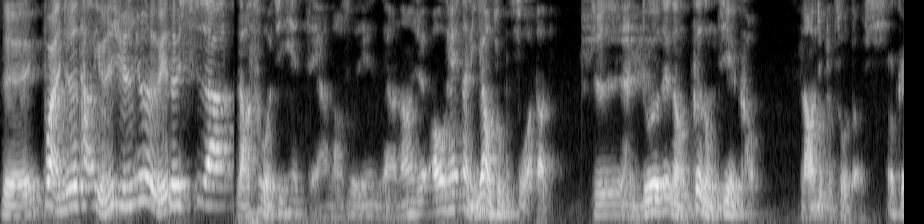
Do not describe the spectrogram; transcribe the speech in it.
对，不然就是他有些学生就会有一堆事啊，老师我今天怎样，老师我今天怎样，然后就 OK，那你要做不做啊？到底就是很多这种各种借口。然后就不做东西。OK，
